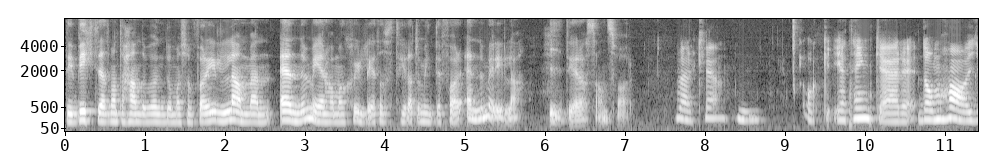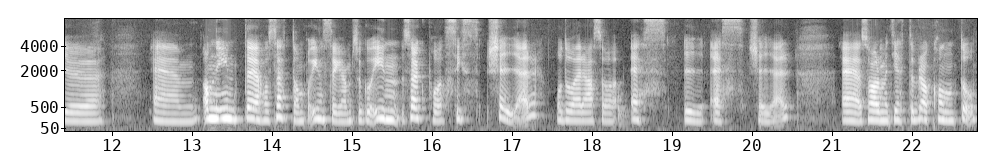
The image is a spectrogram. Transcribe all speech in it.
det är viktigt att man tar hand om ungdomar som far illa men ännu mer har man skyldighet att se till att de inte far ännu mer illa i deras ansvar. Verkligen. Och jag tänker, de har ju... ehm, om ni inte har sett dem på Instagram så gå in, sök på cis-tjejer. Och då är det alltså S-I-S-tjejer. Eh, så har de ett jättebra konto.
